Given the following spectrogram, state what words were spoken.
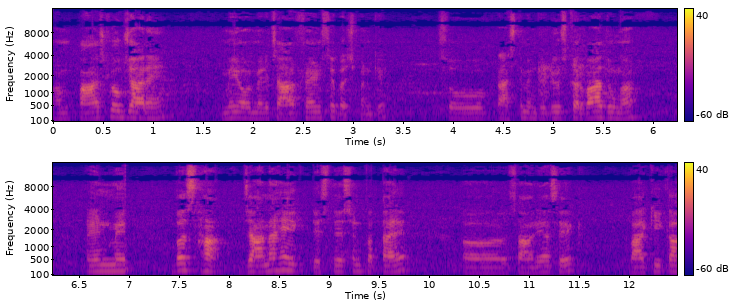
हम पाँच लोग जा रहे हैं मैं और मेरे चार फ्रेंड्स हैं बचपन के। सो so, रास्ते में इंट्रोड्यूस करवा दूँगा। एंड मैं बस हाँ जाना है एक डेस्टिनेशन पता है सावरिया सेट बाकी का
